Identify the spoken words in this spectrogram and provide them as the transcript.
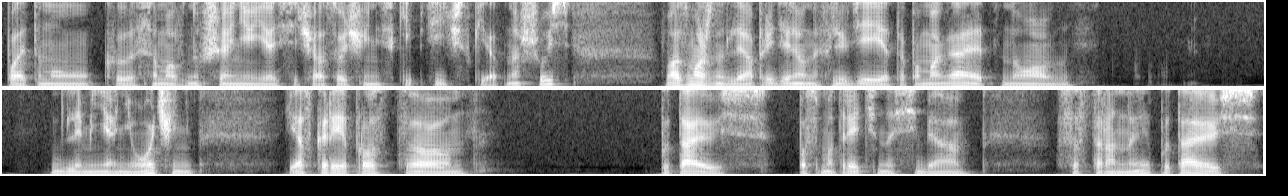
Поэтому к самовнушению я сейчас очень скептически отношусь. Возможно, для определенных людей это помогает, но для меня не очень. Я скорее просто пытаюсь посмотреть на себя со стороны, пытаюсь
